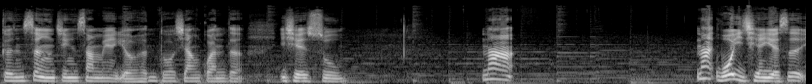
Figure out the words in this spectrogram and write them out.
跟圣经上面有很多相关的一些书。那那我以前也是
